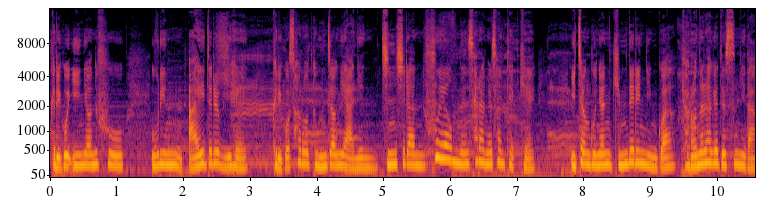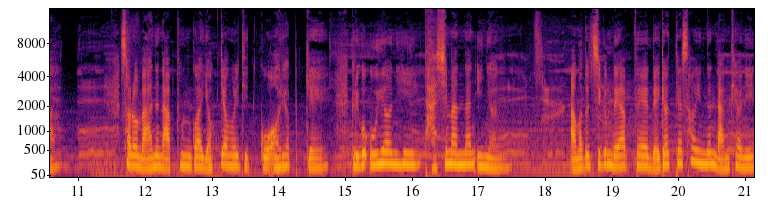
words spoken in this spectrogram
그리고 2년 후 우린 아이들을 위해 그리고 서로 동정이 아닌 진실한 후회 없는 사랑을 선택해 2009년 김대리님과 결혼을 하게 됐습니다. 서로 많은 아픔과 역경을 딛고 어렵게 그리고 우연히 다시 만난 인연. 아마도 지금 내 앞에 내 곁에 서 있는 남편이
